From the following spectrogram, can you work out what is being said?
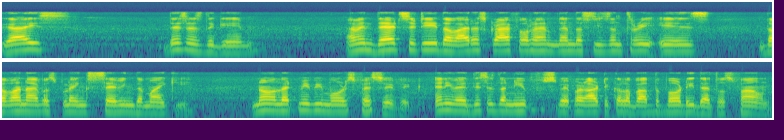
Guys, this is the game. I mean, Dead City, the virus cry for him, then the season 3 is the one I was playing, Saving the Mikey. No, let me be more specific. Anyway, this is the newspaper article about the body that was found.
